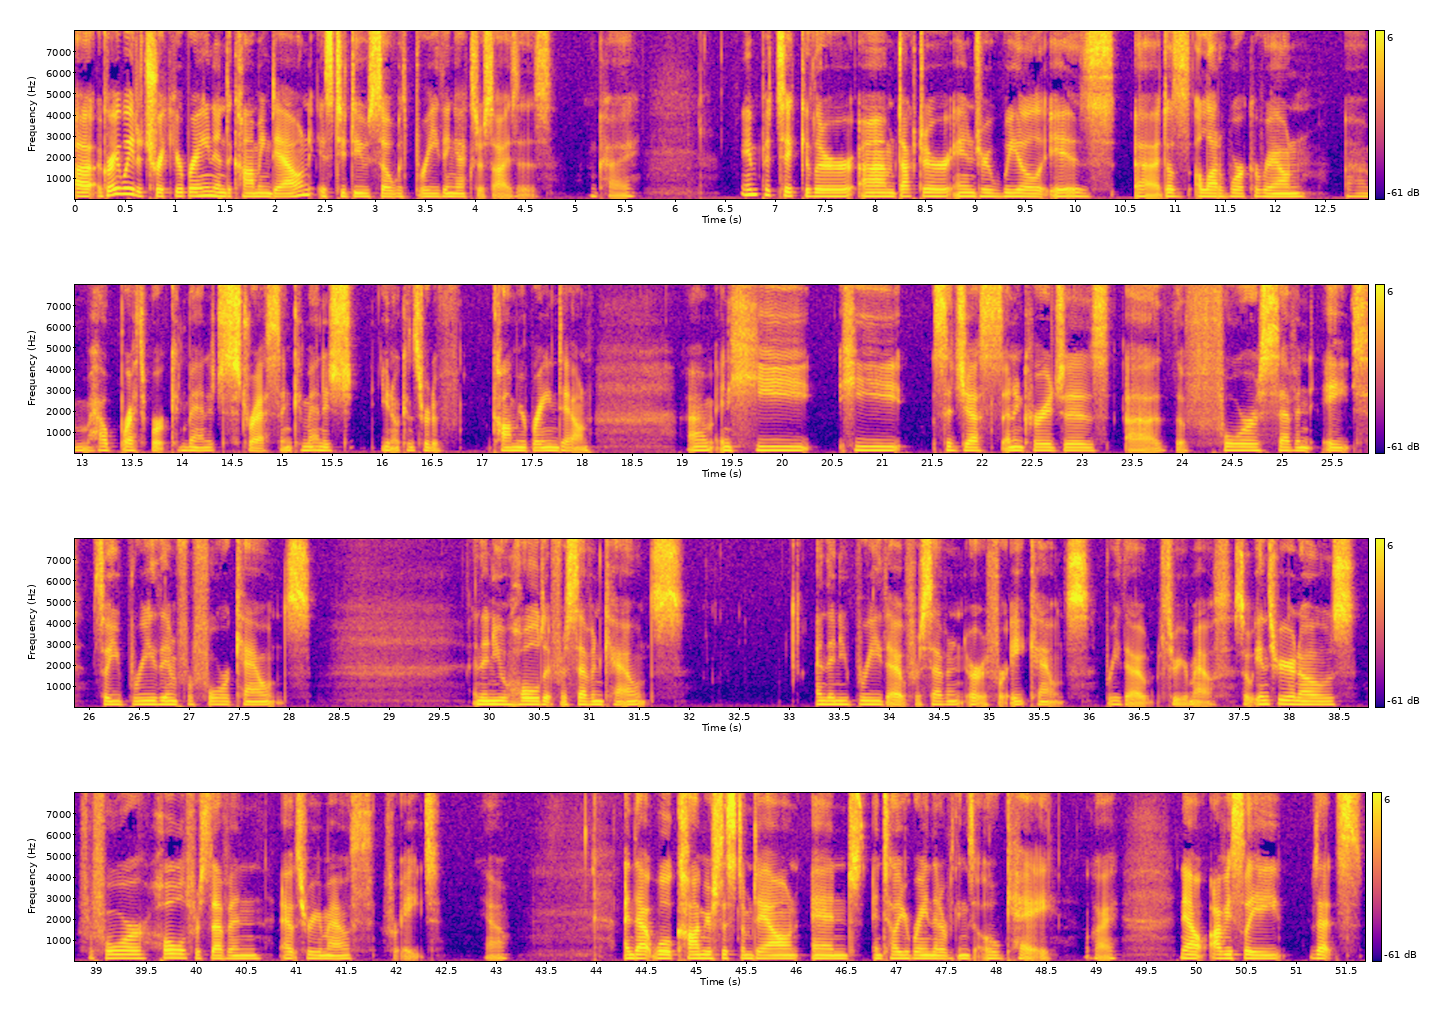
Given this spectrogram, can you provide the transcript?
uh, a great way to trick your brain into calming down is to do so with breathing exercises. Okay. In particular, um, Dr. Andrew Weil is uh, does a lot of work around um, how breath work can manage stress and can manage, you know, can sort of calm your brain down. Um, and he he suggests and encourages uh, the four seven eight. So you breathe in for four counts, and then you hold it for seven counts, and then you breathe out for seven or for eight counts. Breathe out through your mouth. So in through your nose for four, hold for seven, out through your mouth for eight. Yeah. And that will calm your system down and and tell your brain that everything's okay. Okay. Now, obviously, that's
